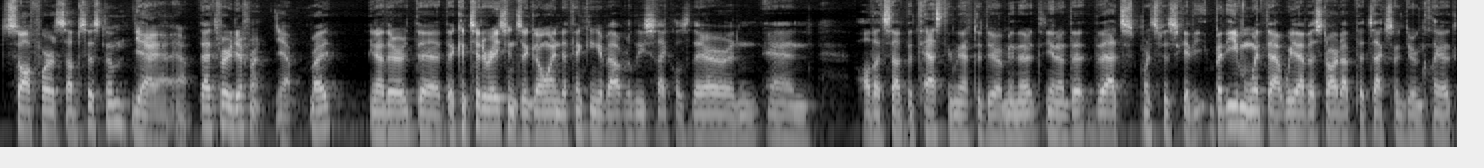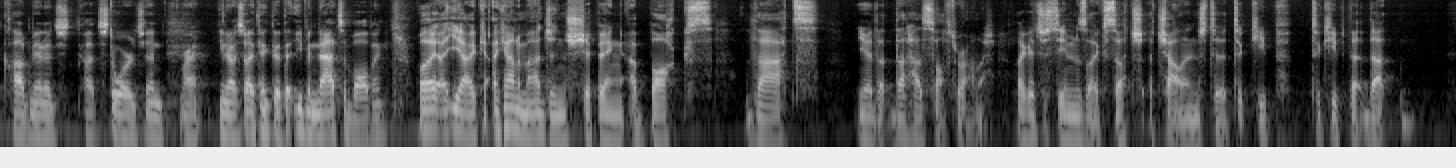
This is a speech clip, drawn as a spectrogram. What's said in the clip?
software subsystem, Yeah, yeah, yeah. that's very different. Yeah. Right. You know, there the the considerations that go into thinking about release cycles there and and all that stuff, the testing they have to do. I mean, you know, that that's more sophisticated. But even with that, we have a startup that's actually doing cloud managed uh, storage, and Right. You know, so I think that, that even that's evolving. Well, I, yeah, I, I can't imagine shipping a box that you know that, that has software on it. Like it just seems like such a challenge to, to keep to keep that that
